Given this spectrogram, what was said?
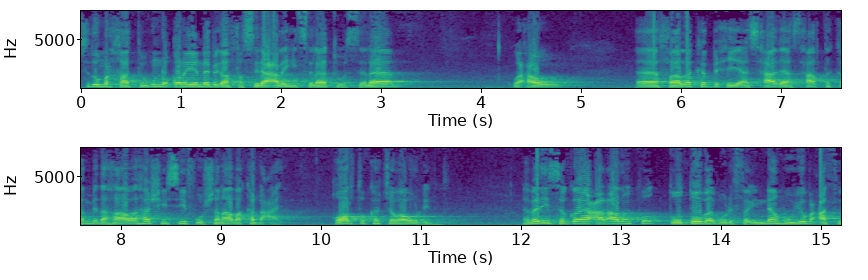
siduu markhaati ugu noqonayo nebigaa fasira calayhi الsalaatu wasalaam waxa uu faallo ka bixiyey asxaabi asxaabta ka mid ahaa hashiisii fuushanaaba ka dhacay. Qoortu ka jaba u dhintay labadiisa go-ee cadcadun ku duuduuba buu hi fainahu yubcaثu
